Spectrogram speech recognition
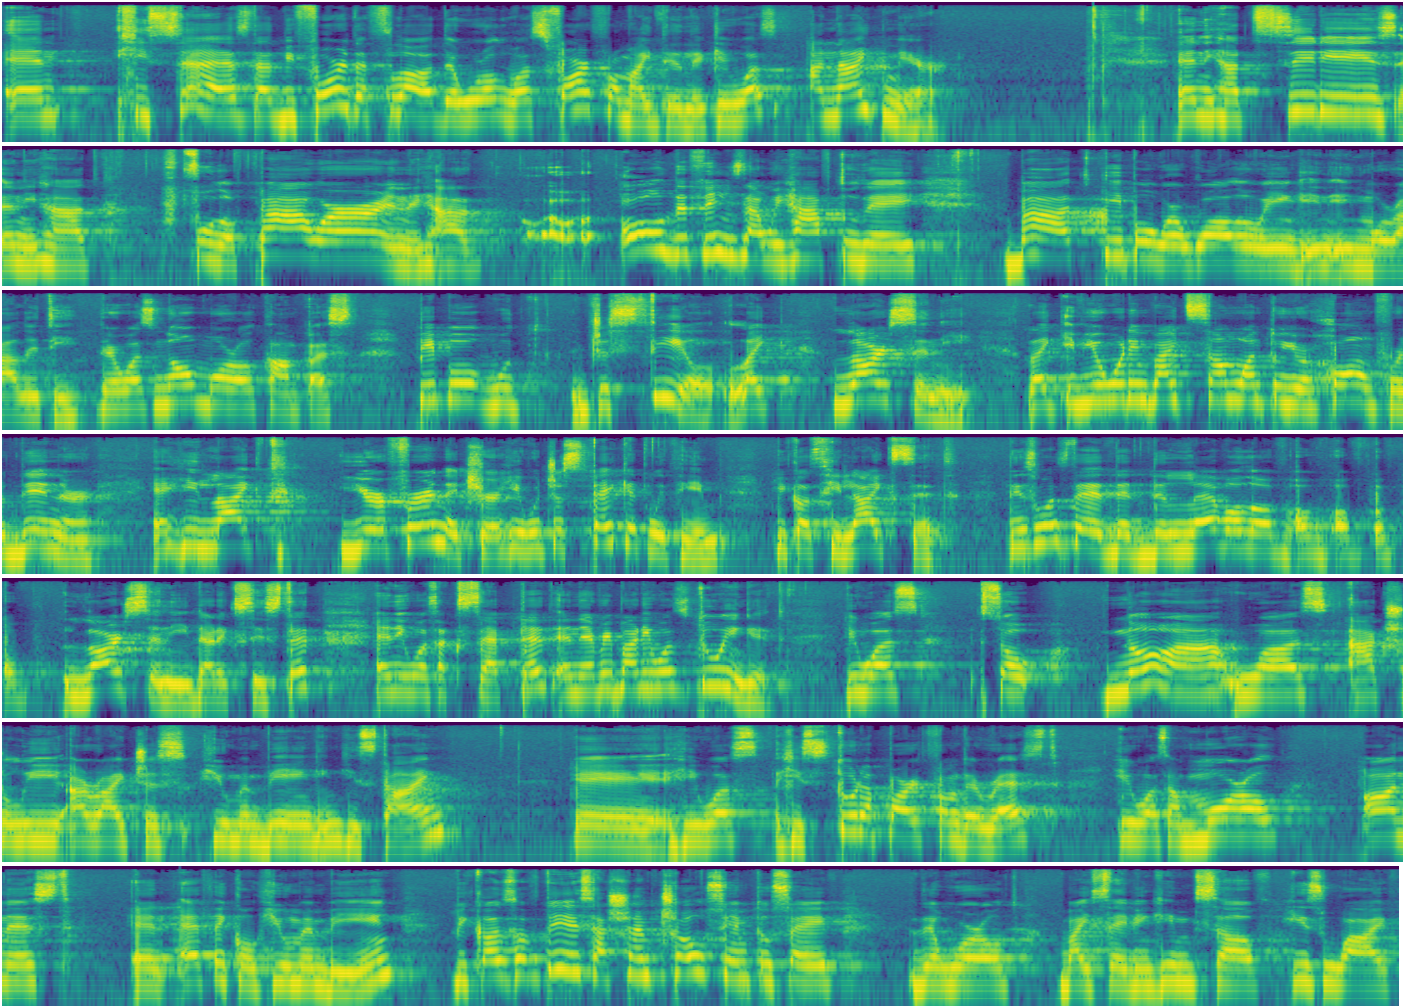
And he says that before the flood, the world was far from idyllic. It was a nightmare. And he had cities, and he had full of power, and he had uh, all the things that we have today But people were wallowing in immorality. There was no moral compass. People would just steal, like larceny. Like if you would invite someone to your home for dinner and he liked your furniture, he would just take it with him because he likes it. This was the, the, the level of, of, of, of, larceny that existed, and it was accepted, and everybody was doing it. It was so Noah was actually a righteous human being in his time. Uh, he was he stood apart from the rest. He was a moral, honest, and ethical human being. Because of this, Hashem chose him to save the world by saving himself, his wife,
